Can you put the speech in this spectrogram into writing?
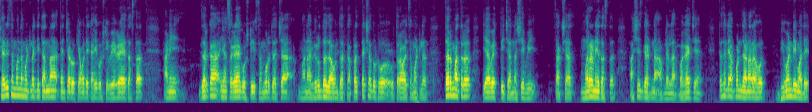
शरीर संबंध म्हटलं की त्यांना त्यांच्या डोक्यामध्ये काही गोष्टी वेगळ्या येत असतात. आणि जर का ह्या सगळ्या गोष्टी समोरच्याच्या मनाविरुद्ध जाऊन जर का प्रत्यक्षात उठव उतरवायचं म्हटलं तर मात्र या व्यक्तीच्या नशिबी साक्षात मरण येत असतं. अशीच घटना आपल्याला बघायची आहे. त्यासाठी आपण जाणार आहोत भिवंडीमध्ये.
